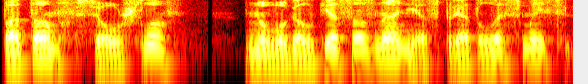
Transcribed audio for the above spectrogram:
Потом все ушло, но в уголке сознания спряталась мысль.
